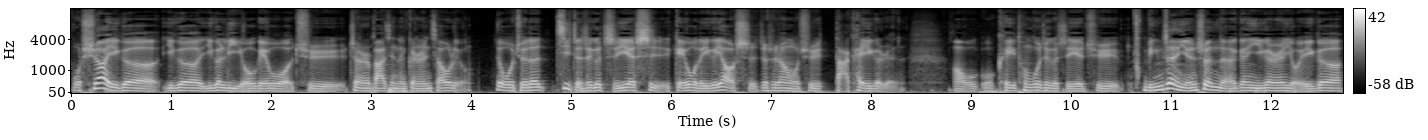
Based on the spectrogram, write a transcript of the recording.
我需要一个一个一个理由给我去正儿八经的跟人交流。就我觉得记者这个职业是给我的一个钥匙，就是让我去打开一个人。哦，我我可以通过这个职业去名正言顺的跟一个人有一个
